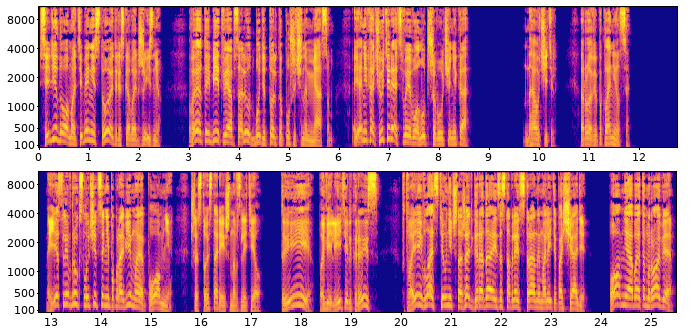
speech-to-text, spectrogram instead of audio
«Сиди дома, тебе не стоит рисковать жизнью. В этой битве Абсолют будет только пушечным мясом. Я не хочу терять своего лучшего ученика». «Да, учитель». Рови поклонился. Если вдруг случится непоправимое, помни. Шестой старейшина взлетел. Ты, повелитель крыс. В твоей власти уничтожать города и заставлять страны молить о пощаде. Помни об этом, Рове.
